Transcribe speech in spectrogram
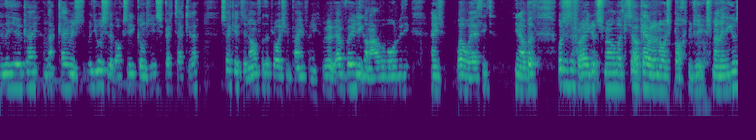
in the UK and that came as, when you see the box it comes in spectacular. Second to none for the price you're paying for it. I've really gone overboard with it and it's well worth it. You know, but what does the fragrance smell like? It's okay with a nice box, but does it smell any good?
